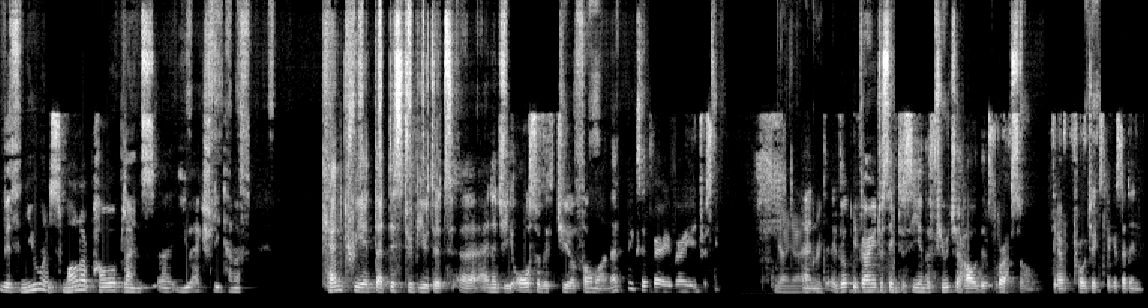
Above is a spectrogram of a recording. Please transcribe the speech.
with new and smaller power plants, uh, you actually kind of can create that distributed uh, energy also with geothermal, and that makes it very very interesting. Yeah, yeah. and it will be very interesting to see in the future how this works. So there are projects, like I said, in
